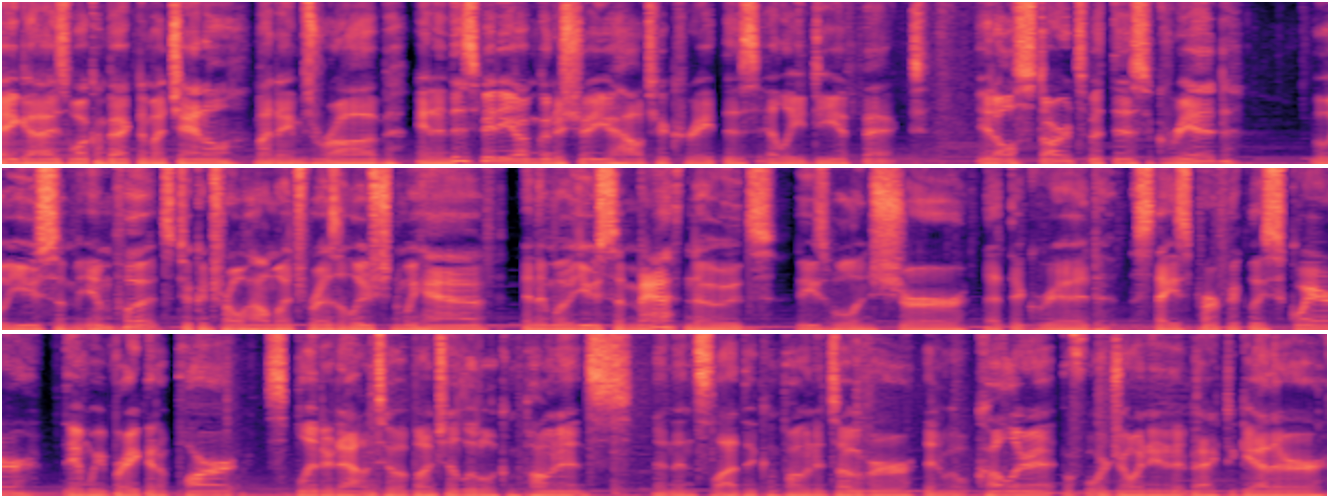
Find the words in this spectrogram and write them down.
Hey guys, welcome back to my channel. My name's Rob, and in this video I'm going to show you how to create this LED effect. It all starts with this grid. We'll use some inputs to control how much resolution we have, and then we'll use some math nodes. These will ensure that the grid stays perfectly square. Then we break it apart, split it out into a bunch of little components, and then slide the components over. Then we'll color it before joining it back together,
